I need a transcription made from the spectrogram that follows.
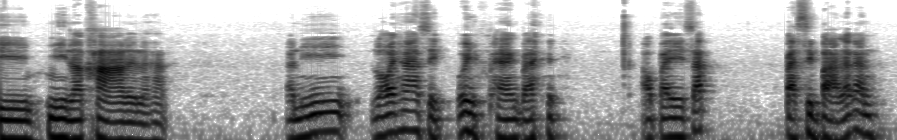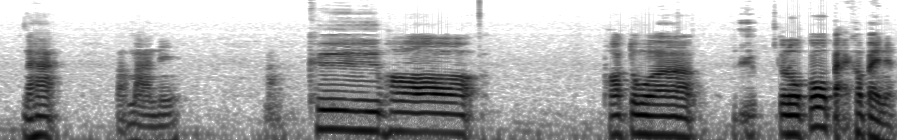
ดีมีราคาเลยนะฮะ อันนี้ร้อยห้าสิบอุ้ย แพงไป เอาไปสักแปดสิบบาทแล้วกันนะฮะ ประมาณนี้ คือพอ พอตัวโลโก้แปะเข้าไปเนี่ย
